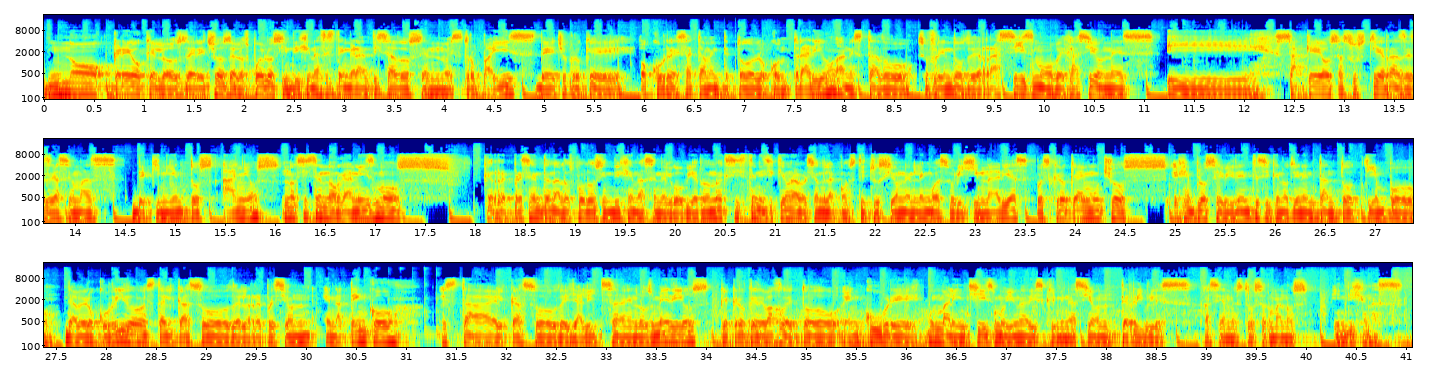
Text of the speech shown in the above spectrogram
No creo que los derechos de los pueblos indígenas estén garantizados en nuestro país. De hecho, creo que ocurre exactamente todo lo contrario. Han estado sufriendo de racismo, vejaciones y saqueos a sus tierras desde hace más de 500 años. No existen organismos que representan a los pueblos indígenas en el gobierno. No existe ni siquiera una versión de la constitución en lenguas originarias, pues creo que hay muchos ejemplos evidentes y que no tienen tanto tiempo de haber ocurrido. Está el caso de la represión en Atenco, está el caso de Yalitza en los medios, que creo que debajo de todo encubre un malinchismo y una discriminación terribles hacia nuestros hermanos indígenas.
